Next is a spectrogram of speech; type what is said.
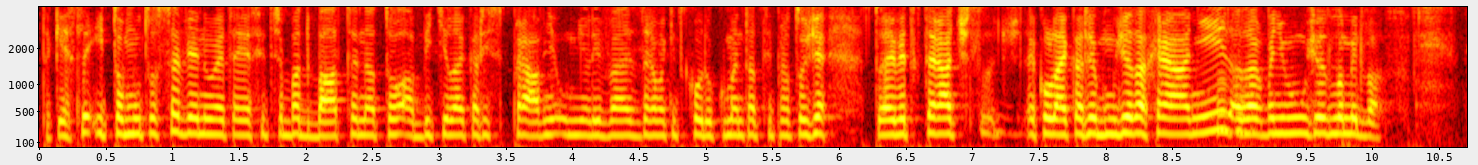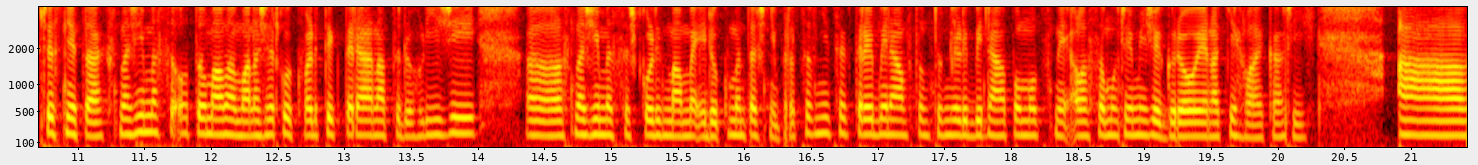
tak jestli i tomuto se věnujete, jestli třeba dbáte na to, aby ti lékaři správně uměli vést zdravotnickou dokumentaci, protože to je věc, která čl, jako lékaře může zachránit uh-huh. a mhm. zároveň může zlomit vás. Přesně tak. Snažíme se o to, máme manažerku kvality, která na to dohlíží. Eh, snažíme se školit, máme i dokumentační pracovnice, které by nám v tomto měly být nápomocny, ale samozřejmě, že gro je na těch lékařích. A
